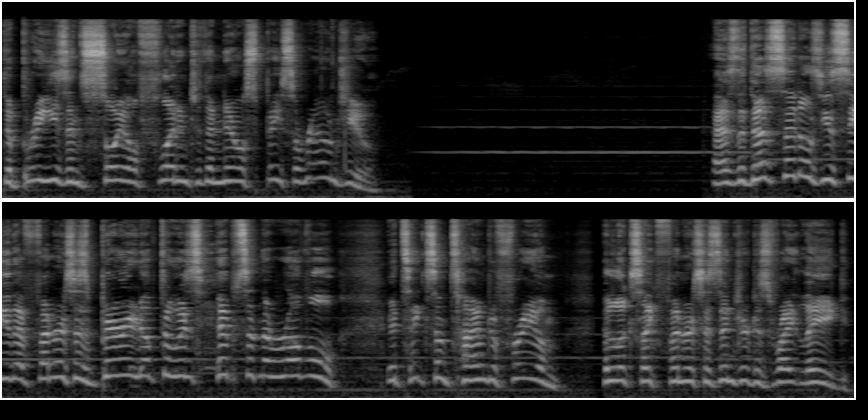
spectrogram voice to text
Debris and soil flood into the narrow space around you. As the dust settles, you see that Fenris is buried up to his hips in the rubble. It takes some time to free him. It looks like Fenris has injured his right leg.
